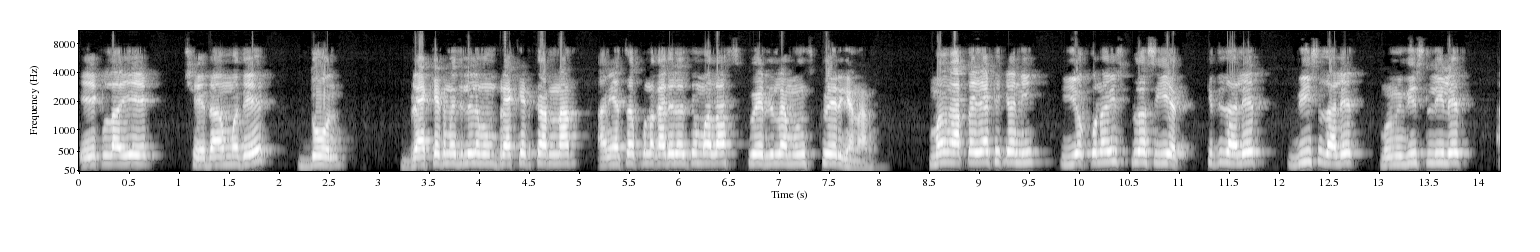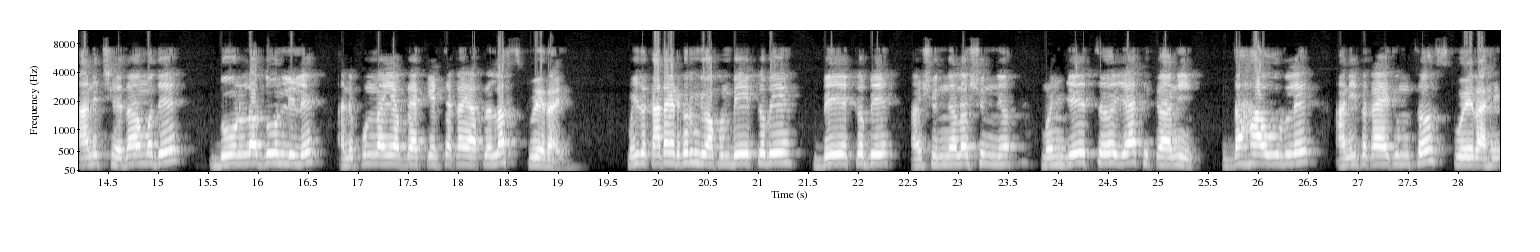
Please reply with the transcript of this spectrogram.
एकला एक. छेदामध्ये दोन. ब्रॅकेटमध्ये दिलेलं म्हणून ब्रॅकेट करणार. आणि याचा पुन्हा काय दिलेलं तुम्हाला? स्क्वेअर दिला म्हणून स्क्वेअर घेणार. मग आता या ठिकाणी एकोणावीस प्लस एक किती झालेत? वीस झालेत. म्हणून वीस लिहिलेत. आणि छेदामध्ये दोनला दोन लिहिले आणि पुन्हा या ब्रॅकेटचा काय आपल्याला स्क्वेअर आहे. मग इथं काटाकाट करून घेऊ आपण. बे एक बे बे एक बे आणि शून्याला शून्य. म्हणजेच या ठिकाणी दहा उरले आणि इथं काय आहे तुमचं? स्क्वेअर आहे.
